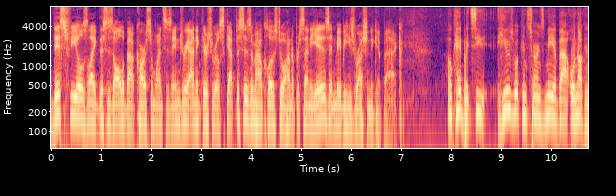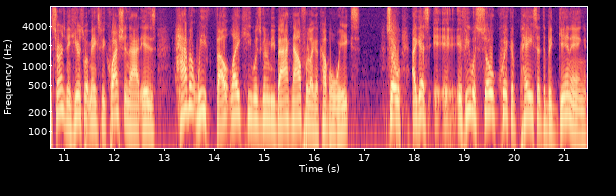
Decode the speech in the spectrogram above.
This feels like this is all about Carson Wentz's injury. I think there's real skepticism how close to 100% he is, and maybe he's rushing to get back. Okay, but see, here's what concerns me about, or not concerns me. Here's what makes me question that is, haven't we felt like he was going to be back now for like a couple weeks? So I guess if he was so quick of pace at the beginning,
